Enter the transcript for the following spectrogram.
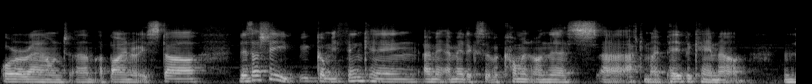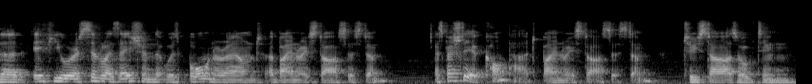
or around um, a binary star. There's actually got me thinking. I made, I made a sort of a comment on this uh, after my paper came out. That if you were a civilization that was born around a binary star system, especially a compact binary star system, two stars orbiting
